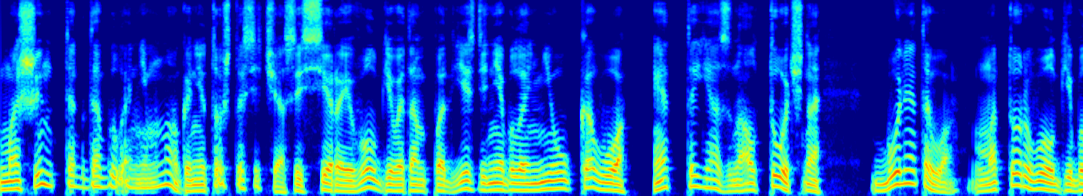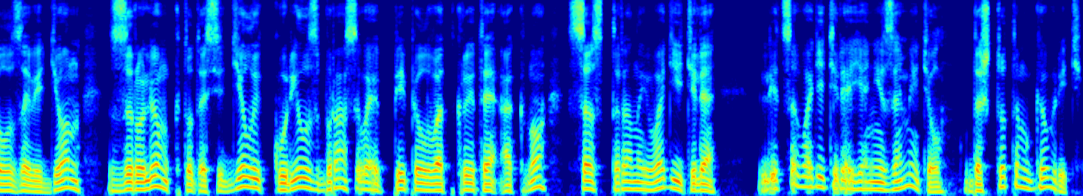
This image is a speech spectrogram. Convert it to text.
Машин тогда было немного, не то что сейчас. Из серой «Волги» в этом подъезде не было ни у кого. Это я знал точно. Более того, мотор «Волги» был заведен, за рулем кто-то сидел и курил, сбрасывая пепел в открытое окно со стороны водителя. Лица водителя я не заметил. Да что там говорить.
